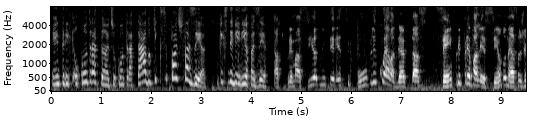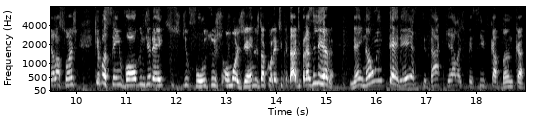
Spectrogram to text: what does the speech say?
entre o contratante e o contratado, o que, que se pode fazer? O que, que se deveria fazer? A supremacia do interesse público, ela deve estar sempre prevalecendo nessas relações que você envolve em direitos difusos homogêneos da coletividade brasileira né? E não o interesse daquela específica banca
